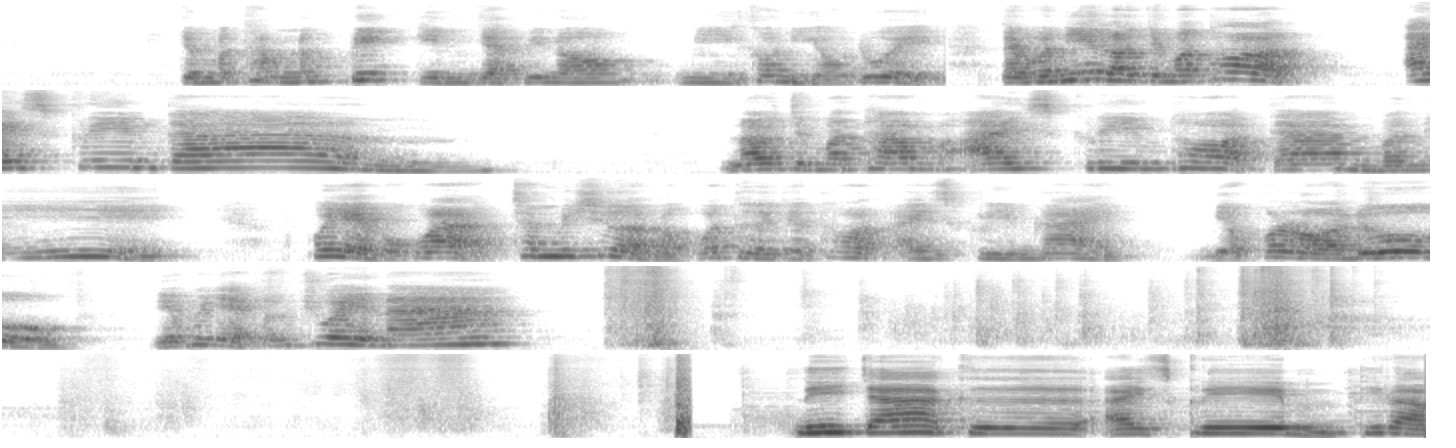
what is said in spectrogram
ำจะมาทำน้ำพริกกินจ้ะพี่น้องมีข้าวเหนียวด้วย แต่วันนี้เราจะมาทอดไอศครีมกัน เราจะมาทำไอศครีมทอดกันวันนี้พ่อใหญ่บอกว่าฉันไม่เชื่อหรอกว่าเธอจะทอดไอศครีมได้ เดี๋ยวก็รอดู เดี๋ยวพ่อใหญ่ต้องช่วยนะ นี่จ้าคือไอศครีมที่เรา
